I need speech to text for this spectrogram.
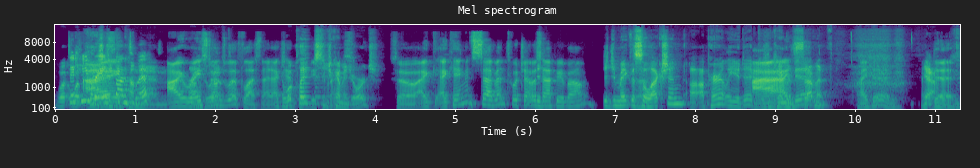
What, did what he race on Zwift? I raced on Zwift, last night. Actually, what place did you come in, George? So I, I came in seventh, which I was did, happy about. Did you make the uh, selection? Uh, apparently you did because you came I in did. seventh. I did. Yeah. I did.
